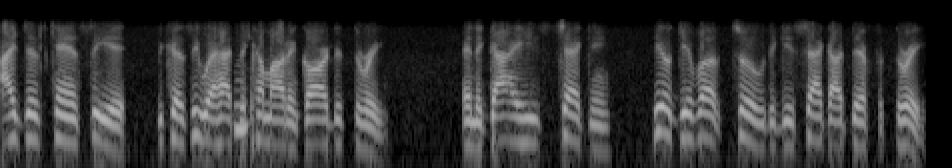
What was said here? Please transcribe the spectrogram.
I just can't see it because he would have to come out and guard the three. And the guy he's checking, he'll give up two to get Shaq out there for three.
